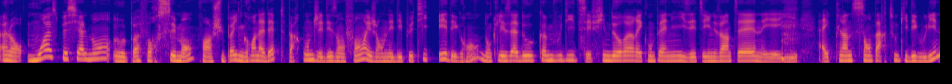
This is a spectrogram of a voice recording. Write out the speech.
Alors moi spécialement, euh, pas forcément. Enfin, je suis pas une grande adepte. Par contre, j'ai des enfants et j'en ai des petits et des grands. Donc les ados, comme vous dites, ces films d'horreur et compagnie, ils étaient une vingtaine et avec plein de sang partout qui dégouline.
